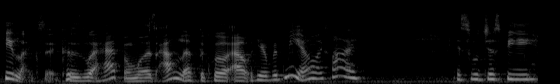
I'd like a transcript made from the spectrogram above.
he likes it because what happened was I left the quilt out here with me. I'm like, fine. This will just be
